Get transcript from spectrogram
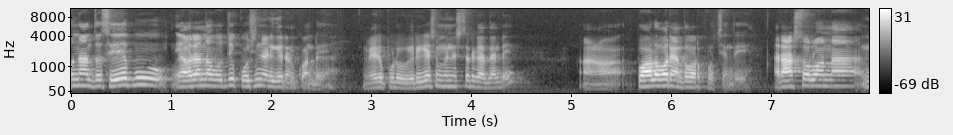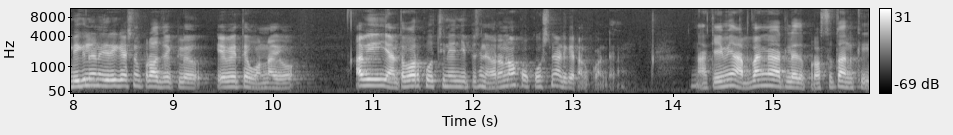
ఉన్నంతసేపు ఎవరైనా వచ్చి క్వశ్చన్ అడిగారు అనుకోండి. మీరు ఇప్పుడు ఇరిగేషన్ మినిస్టర్ కదండి. పోలవరం ఎంతవరకు వచ్చింది? రాష్ట్రంలో ఉన్న మిగిలిన ఇరిగేషన్ ప్రాజెక్టులు ఏవైతే ఉన్నాయో అవి ఎంతవరకు వచ్చినాయి అని చెప్పేసి ఎవరైనా ఒక క్వశ్చన్ అడిగారు అనుకోండి. నాకేమీ అర్థం కావట్లేదు ప్రస్తుతానికి.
